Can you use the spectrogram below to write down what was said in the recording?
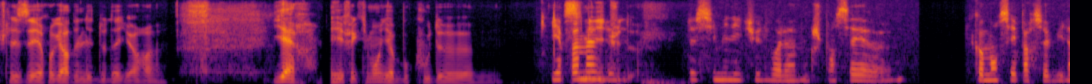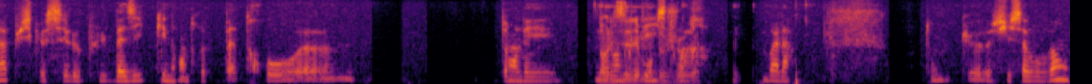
Je les ai regardés les deux d'ailleurs hier. Et effectivement, il y a beaucoup de Il y a pas mal de, similitudes. de similitudes, voilà. Donc je pensais commencer par celui-là, puisque c'est le plus basique, qui ne rentre pas trop dans les, Dans les éléments de jeu. Voilà. Donc euh, si ça vous va, on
